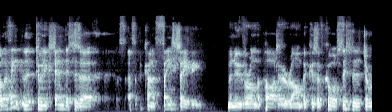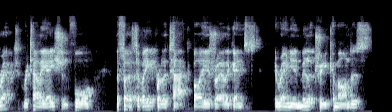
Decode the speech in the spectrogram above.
Well, I think that to an extent this is a, a kind of face-saving maneuver on the part of Iran because, of course, this is a direct retaliation for the 1st of April attack by Israel against Iranian military commanders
